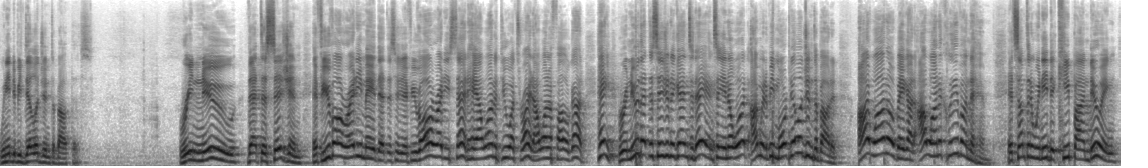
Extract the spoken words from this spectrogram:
We need to be diligent about this. Renew that decision. If you've already made that decision, if you've already said, hey, I want to do what's right, I want to follow God, hey, renew that decision again today and say, you know what? I'm going to be more diligent about it. I want to obey God. I want to cleave unto Him. It's something we need to keep on doing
